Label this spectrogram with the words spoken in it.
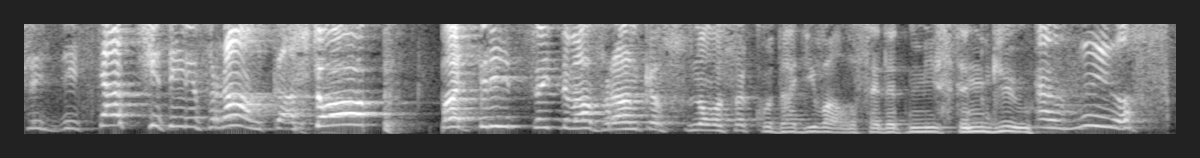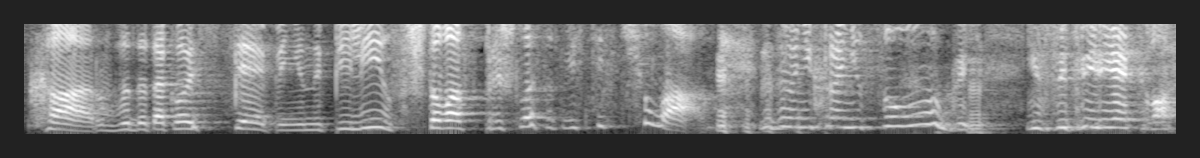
64 франка. Стоп! По 32 франка с носа. Куда девался этот мистер Гю? А вы, Оскар, вы до такой степени напились, что вас пришлось отвезти в чулан, где у них хранится уголь, и запереть вас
